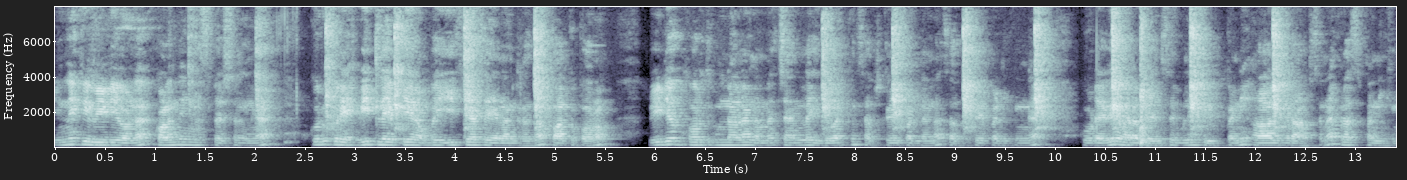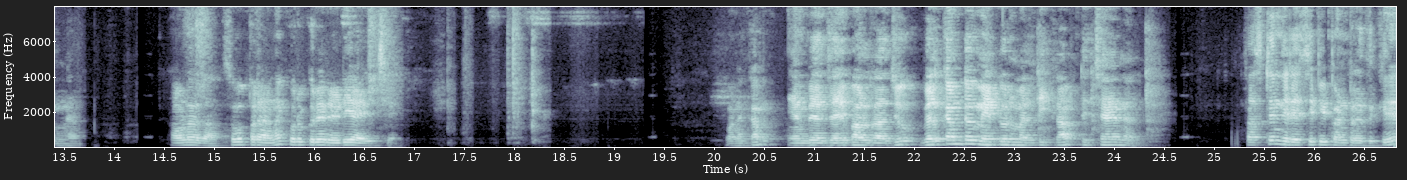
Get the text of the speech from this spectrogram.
இன்னைக்கு வீடியோவில் குழந்தைங்க ஸ்பெஷலுங்க. குறுக்குறே வீட்டில் எப்படி ரொம்ப ஈஸியாக செய்யலாங்கிறத பார்க்க போகிறோம் வீடியோக்கு போகிறதுக்கு முன்னால் நம்ம சேனலை இது வரைக்கும் சப்ஸ்கிரைப் பண்ணலன்னா சப்ஸ்கிரைப் பண்ணிக்கோங்க. கூடவே வர பெல் சிம்பிளையும் கிளிக் பண்ணி ஆளுங்கிற ஆப்ஷனை ப்ரெஸ் பண்ணிக்கோங்க. அவ்வளோதான் சூப்பரான குறுக்குறே ரெடி ஆயிடுச்சு. வணக்கம். என் பேர் Jaipal Raju. Welcome to Mettur multi craft channel first இந்த ரெசிபி பண்ணுறதுக்கு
